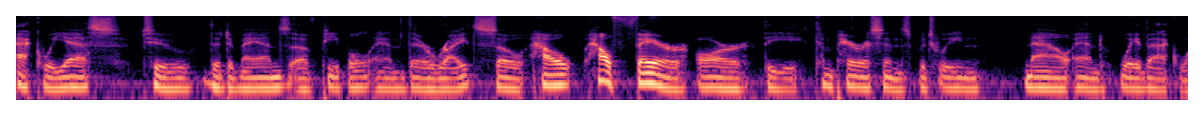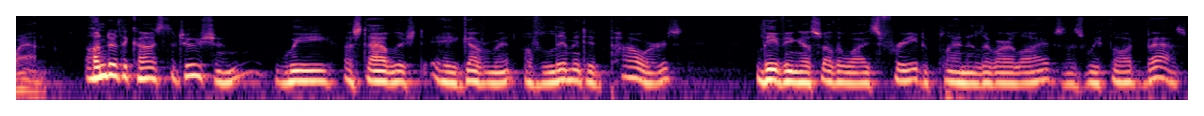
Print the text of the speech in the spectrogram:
acquiesce to the demands of people and their rights. So how how fair are the comparisons between now and way back when? Under the Constitution, we established a government of limited powers, leaving us otherwise free to plan and live our lives as we thought best.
